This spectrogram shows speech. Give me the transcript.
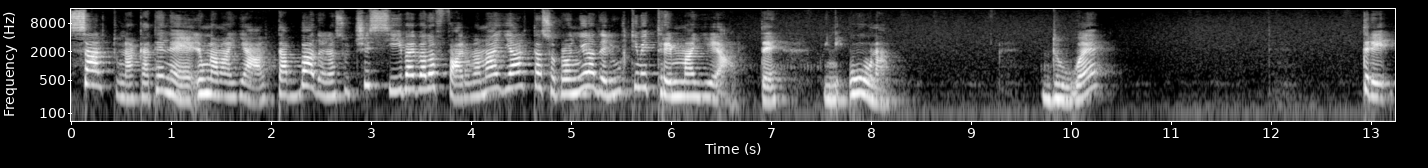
salto una catenella una maglia alta vado nella successiva e vado a fare una maglia alta sopra ognuna delle ultime tre maglie alte. Quindi una due tre.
